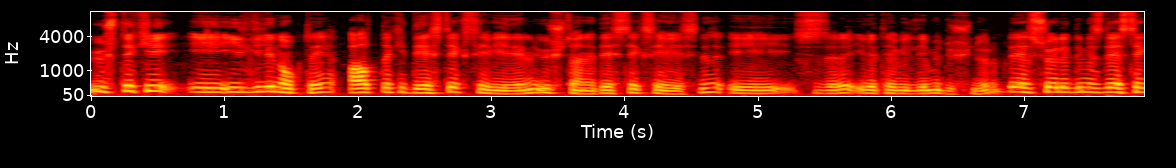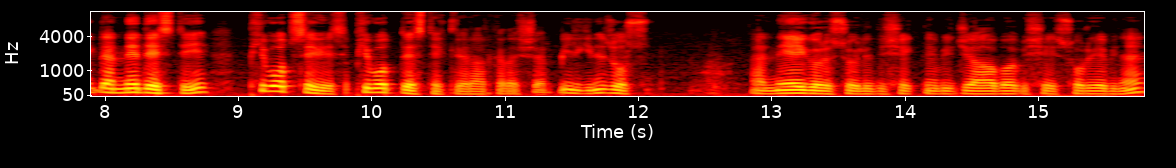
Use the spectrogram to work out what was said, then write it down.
Üstteki e, ilgili noktayı, alttaki destek seviyelerini, 3 tane destek seviyesini e, sizlere iletebildiğimi düşünüyorum. De söylediğimiz destekler ne desteği? Pivot seviyesi, pivot destekleri arkadaşlar. Bilginiz olsun. Yani neye göre söylediği şeklinde bir cevaba bir şey soruya binen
